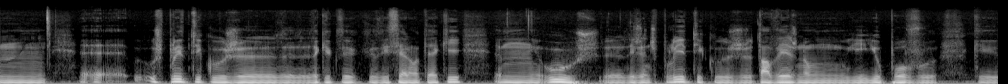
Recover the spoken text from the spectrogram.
Um, eh, os políticos, uh, daquilo que, que, disseram até aqui, um, os uh, dirigentes políticos, talvez não, e, e o povo que,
